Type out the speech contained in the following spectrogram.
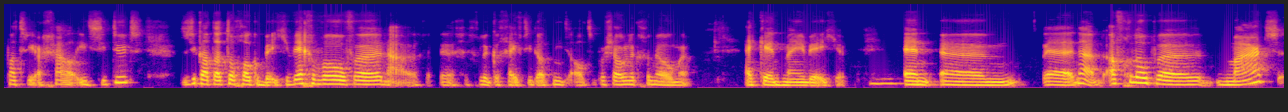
patriarchaal instituut. Dus ik had dat toch ook een beetje weggewoven. Nou, gelukkig heeft hij dat niet al te persoonlijk genomen. Hij kent mij een beetje. Mm. En um, uh, nou, afgelopen maart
